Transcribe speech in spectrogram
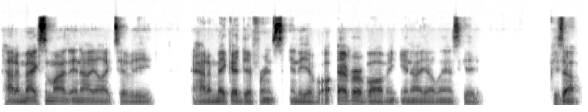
how to maximize NIL activity, how to make a difference in the ever evolving NIL landscape. Peace out.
